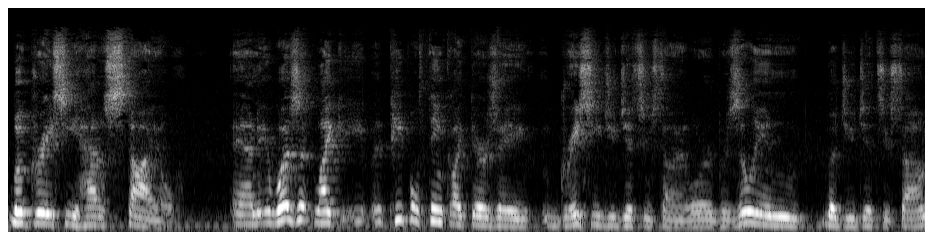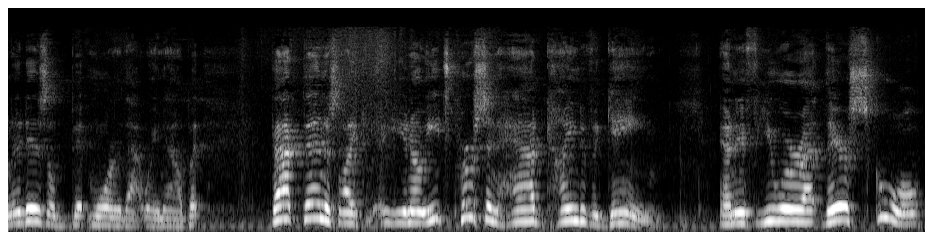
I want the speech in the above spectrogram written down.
look Gracie had a style and it wasn't like people think like there's a Gracie jiu-jitsu style or a Brazilian jiu-jitsu style and it is a bit more that way now. But back then it's like you know each person had kind of a game. And if you were at their school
